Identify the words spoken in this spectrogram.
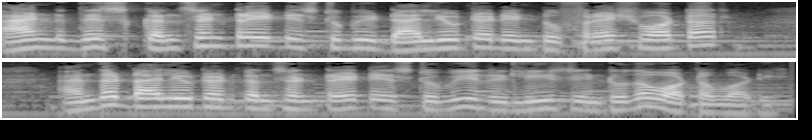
and this concentrate is to be diluted into fresh water and the diluted concentrate is to be released into the water body.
